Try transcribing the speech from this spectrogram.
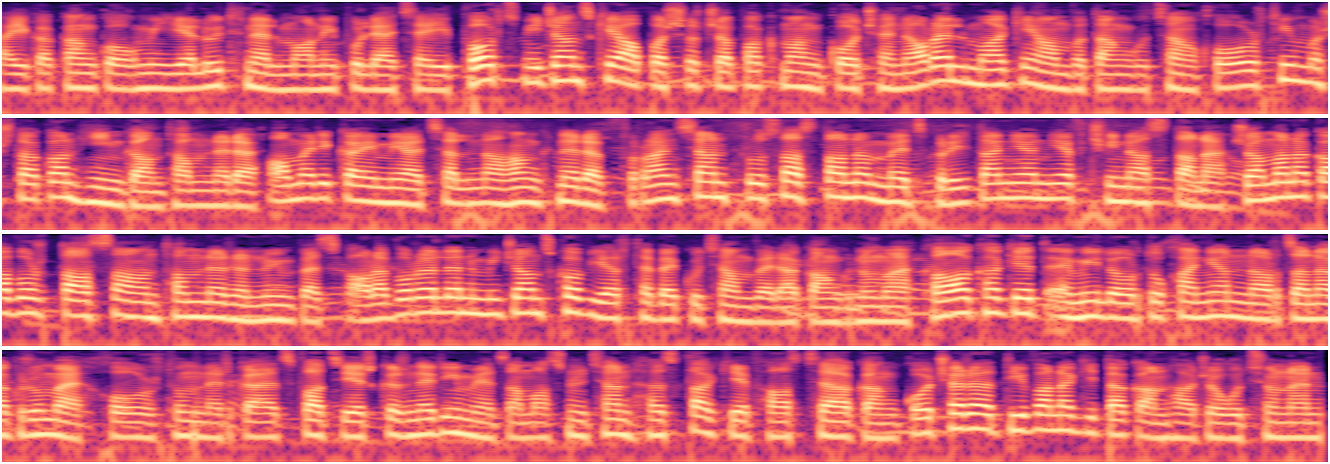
հայկական կողմի ելույթն էլ մանիպուլյացիայի փորձ, միջանցքի ապաշրջափակման կոչ են արել ՄԱԿ-ի անվտանգության խորհրդի մշտական 5 անդամները՝ Ամերիկայի Միացյալ Նահանգները, Ֆրանսիան, Ռուսաստանը, Մեծ Բրիտանիան եւ Չինաստանը։ Ժամանակավոր 10 անդամները նույնպես կարևորել են միջանցքով երթևեկության վերականգնումը։ Քաղաքագետ Էմիլ Օրտուխանյանն արձանագրում է, խորհրդում ներկայացված երկրների մեծամասնության հստակ հստակ եւ հասցեական կոչերը դիվանագիտական հաջողություն են։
